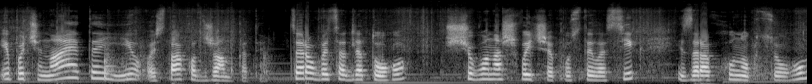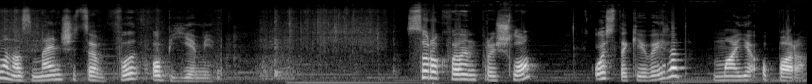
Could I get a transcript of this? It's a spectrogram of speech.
і починаєте її ось так от жамкати. Це робиться для того, щоб вона швидше пустила сік, і за рахунок цього вона зменшиться в об'ємі. 40 хвилин пройшло. Ось такий вигляд має опара.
